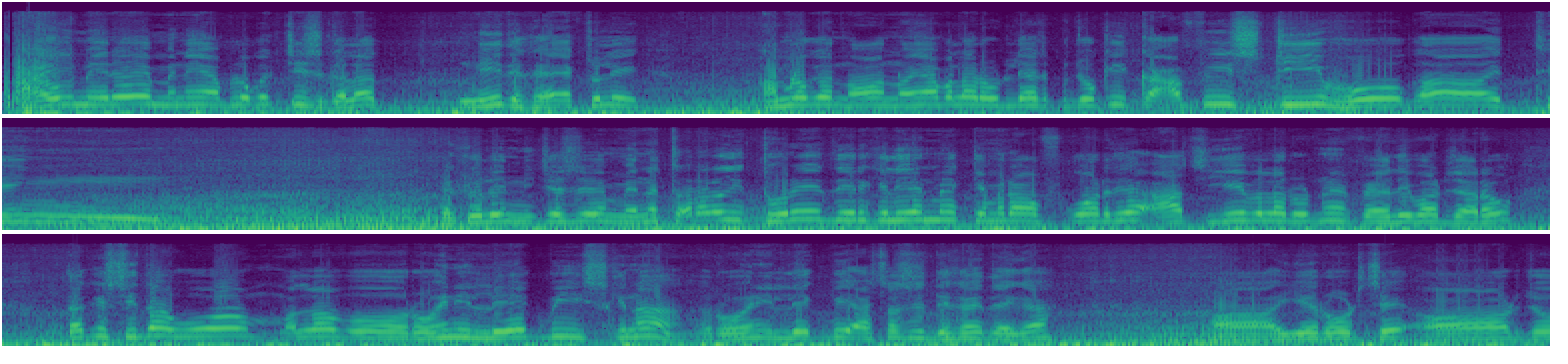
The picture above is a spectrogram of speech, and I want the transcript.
भाई मेरे, मैंने आप लोग एक चीज़ गलत नहीं देखा है एक्चुअली हम लोग नौ नया वाला रोड लिया जो कि काफ़ी स्टीव होगा आई थिंक एक्चुअली नीचे से मैंने थोड़ा थोड़ी देर के लिए मैं कैमरा ऑफ़ कर दिया। आज ये वाला रोड में पहली बार जा रहा हूँ ताकि सीधा वो मतलब रोहिणी लेक भी इसकी ना रोहिणी लेक भी ऐसा से दिखाई देगा आ, ये रोड से। और जो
